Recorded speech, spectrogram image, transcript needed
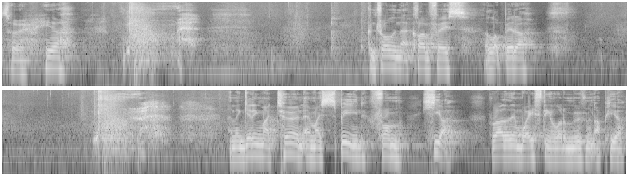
So here, controlling that club face a lot better. And then getting my turn and my speed from here rather than wasting a lot of movement up here.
